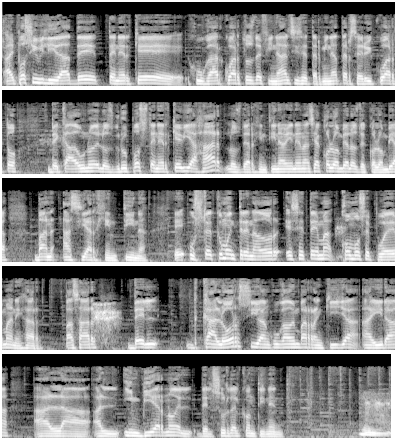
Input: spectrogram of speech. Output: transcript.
¿Hay posibilidad de tener que jugar cuartos de final si se termina tercero y cuarto de cada uno de los grupos? Tener que viajar. Los de Argentina vienen hacia Colombia, los de Colombia van hacia Argentina. Eh, usted como entrenador, ese tema, ¿cómo se puede manejar? Pasar del calor, si han jugado en Barranquilla, a ir al invierno del sur del continente. Mm,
